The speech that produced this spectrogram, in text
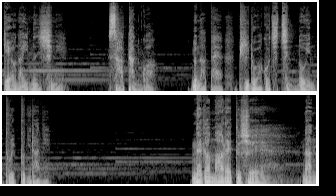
깨어나 있는 신이 사탄과 눈앞에 비루하고 지친 노인 둘뿐이라니. 내가 말했듯이 난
